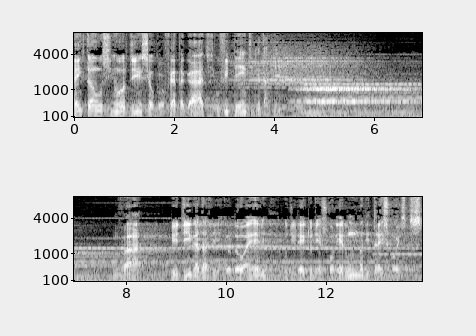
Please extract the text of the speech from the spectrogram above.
Então o Senhor disse ao profeta Gade, o vidente de Davi: Vá e diga a Davi que eu dou a ele o direito de escolher uma de três coisas.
